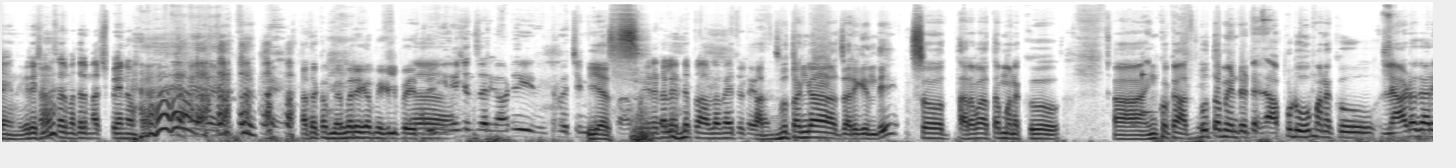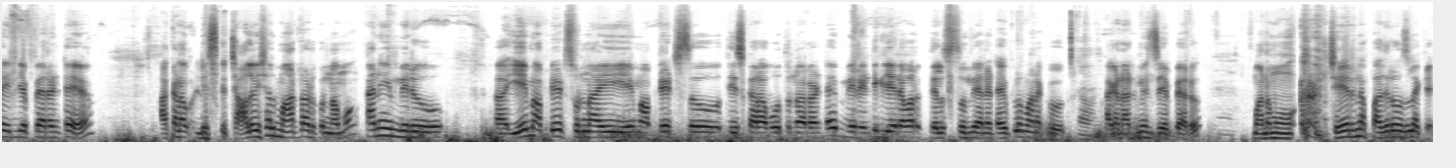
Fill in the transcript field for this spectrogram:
అయింది. వీరేశం సార్ మధ్యలో మర్చిపోయినాం. అదొక మెమరీగా మిగిలిపోయింది. ఇమిగ్రేషన్ సార్ కాబట్టి రిటర్న్ వచ్చింది. అయితే ప్రాబ్లం. అద్భుతంగా జరిగింది. సో తర్వాత మనకు ఆ, ఇంకొక అద్భుతం ఏంటంటే అప్పుడు మనకు లాడో గారు ఏం చెప్పారంటే అక్కడ డిస్క్ చాలా విషయాలు మాట్లాడుకున్నాము. కానీ మీరు ఏం అప్డేట్స్ ఉన్నాయి? ఏం అప్డేట్స్ తీసుకురాబోతున్నారు అంటే మీరు ఇంటికి చేరే వరకు తెలుస్తుంది అనే టైప్లో మనకు. అక్కడ అడ్మిన్స్ చెప్పారు. మనము చేరిన పది రోజులకే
